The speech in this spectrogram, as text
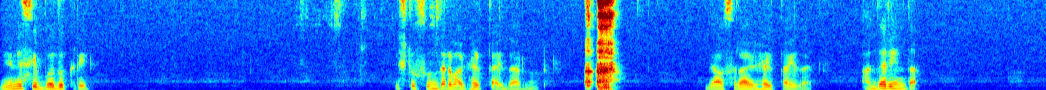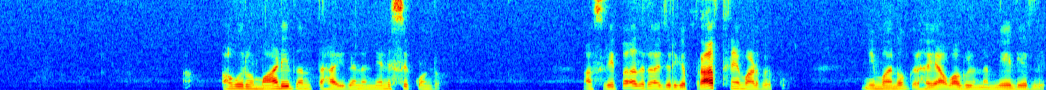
ನೆನೆಸಿ ಬದುಕ್ರಿ. ಎಷ್ಟು ಸುಂದರವಾಗಿ ಹೇಳ್ತಾ ಇದ್ದಾರೆ ನೋಡಿ ವ್ಯಾಸರಾಯರು ಹೇಳ್ತಾ ಇದ್ದಾರೆ. ಆದ್ದರಿಂದ ಅವರು ಮಾಡಿದಂತಹ ಇದನ್ನು ನೆನೆಸಿಕೊಂಡು ಆ ಶ್ರೀಪಾದರಾಜರಿಗೆ ಪ್ರಾರ್ಥನೆ ಮಾಡಬೇಕು. ನಿಮ್ಮ ಅನುಗ್ರಹ ಯಾವಾಗಲೂ ನಮ್ಮ ಮೇಲಿರಲಿ.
